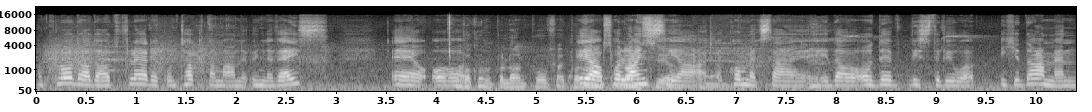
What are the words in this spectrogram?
Han Claude hadde hatt flere kontakter med han underveis. Eh, og, han var kommet på land på, på, lands, ja, på landsida. Kommet seg i dag. Og det visste vi jo ikke da, men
